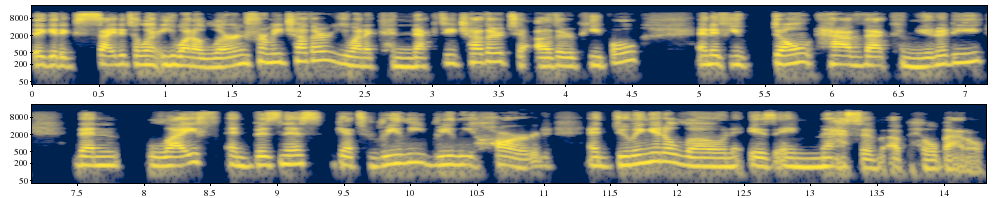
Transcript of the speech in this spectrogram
They get excited to learn. You want to learn from each other. You want to connect each other to other people. And if you don't have that community, then life and business gets really, really hard and doing it alone is a massive uphill battle.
